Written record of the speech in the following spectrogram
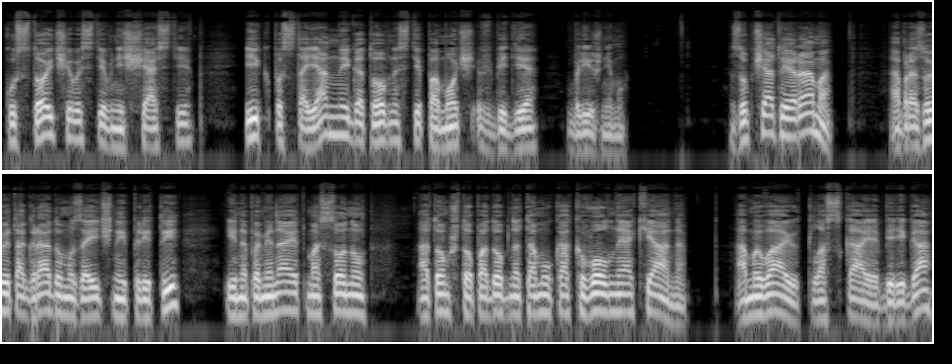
к устойчивости в несчастье и к постоянной готовности помочь в беде ближнему. Зубчатая рама образует ограду мозаичной плиты и напоминает масону о том, что, подобно тому, как волны океана омывают, лаская берега,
